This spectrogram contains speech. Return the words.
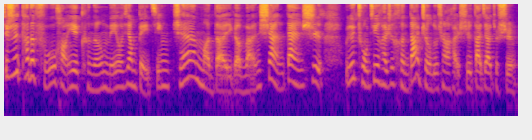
就是它的服务行业可能没有像北京这么的一个完善，但是我觉得重庆还是很大程度上还是大家就是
